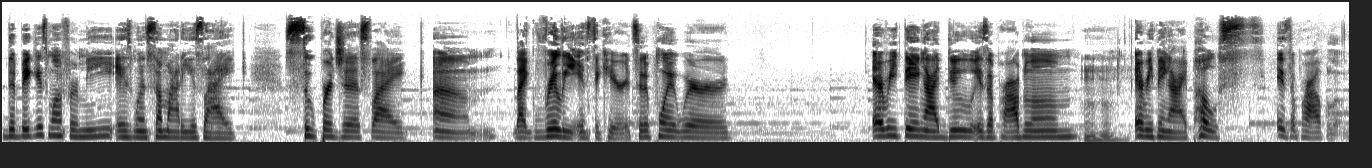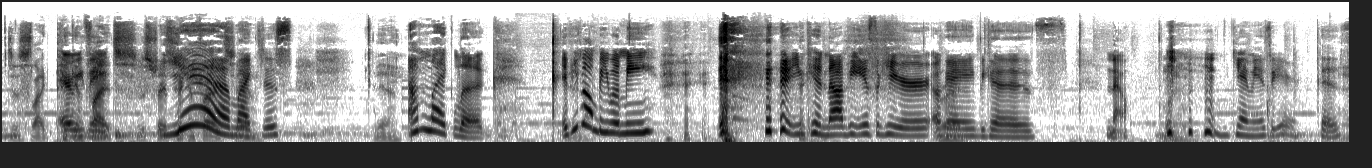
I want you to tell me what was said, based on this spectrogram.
the biggest one for me is when somebody is like super just like um like really insecure to the point where everything I do is a problem. hmm Everything I post is a problem. Just like picking Everything. fights, just straight picking yeah, fights. like just yeah. I'm like, look, if you're gonna be with me, you cannot be insecure, okay? Right. Because no, Yeah. you can't be insecure. Because Yeah.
